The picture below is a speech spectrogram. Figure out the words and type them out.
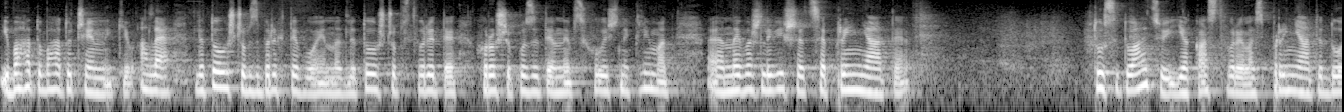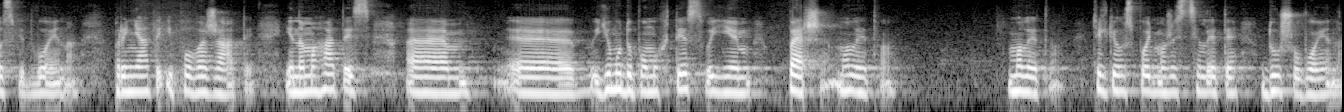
і багато багато чинників. Але для того, щоб зберегти воїна, для того, щоб створити хороший позитивний психологічний клімат, найважливіше це прийняти ту ситуацію, яка створилась, прийняти досвід воїна, прийняти і поважати, і намагатись е, е, йому допомогти своїм перше молитва. Молитва. Тільки Господь може зцілити душу воїна.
